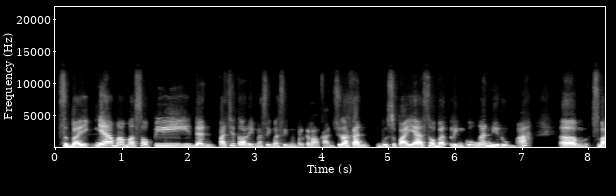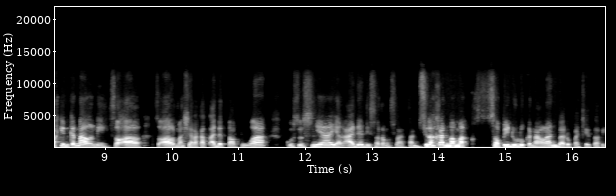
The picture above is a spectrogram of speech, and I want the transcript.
Sebaiknya Mama Sopi dan Pak Citori masing-masing memperkenalkan. Silahkan Bu supaya sobat lingkungan di rumah um, semakin kenal nih soal soal masyarakat adat Papua khususnya yang ada di Sorong Selatan. Silahkan Mama Sopi dulu kenalan baru Pak Citori.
